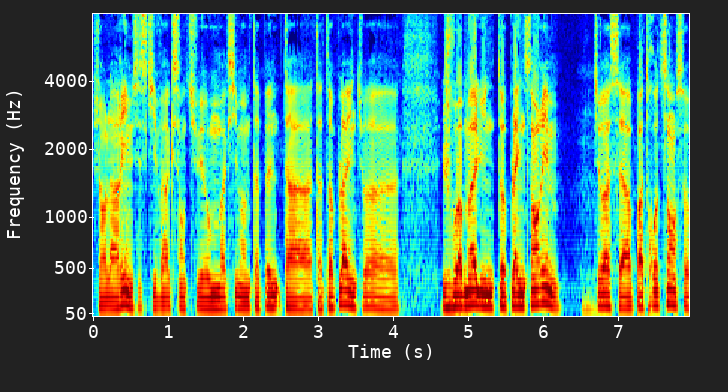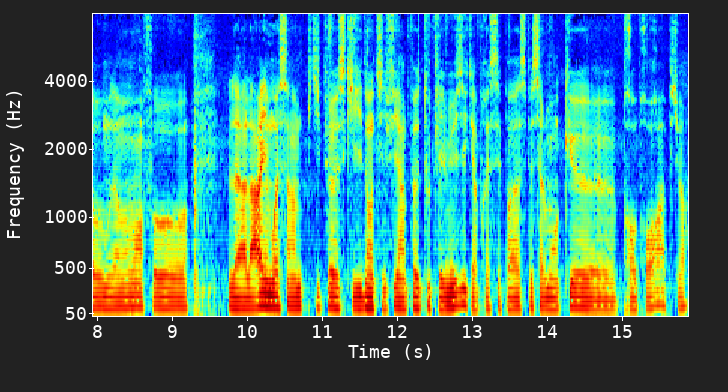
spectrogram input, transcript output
Genre la rime, c'est ce qui va accentuer au maximum ta, pen- ta, ta top line, tu vois. Euh, Je vois mal une top line sans rime. Tu vois, ça n'a pas trop de sens. Au bout d'un moment, faut. La, la rime, moi, c'est un petit peu ce qui identifie un peu toutes les musiques. Après, c'est pas spécialement que euh, propre au rap, tu vois.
